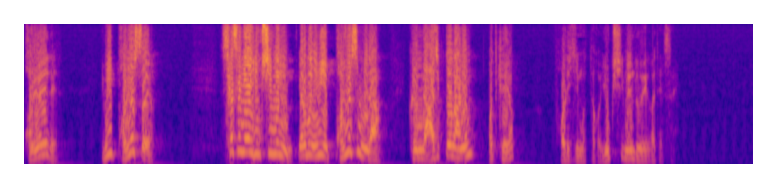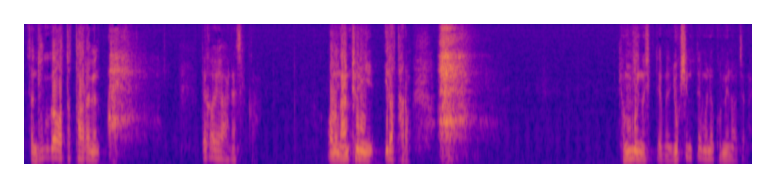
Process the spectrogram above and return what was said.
버려야 돼. 이미 버렸어요. 세상의 욕심은 여러분 이미 버렸습니다. 그런데 아직도 나는 어떻게 해요? 버리지 못하고 욕심의 노예가 됐어요. 그래서 누구가 어떻다 하면 아, 내가 왜 안 했을까? 어느 남편이 이렇다 면 아, 경쟁 의식 때문에 욕심 때문에 고민하잖아요.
